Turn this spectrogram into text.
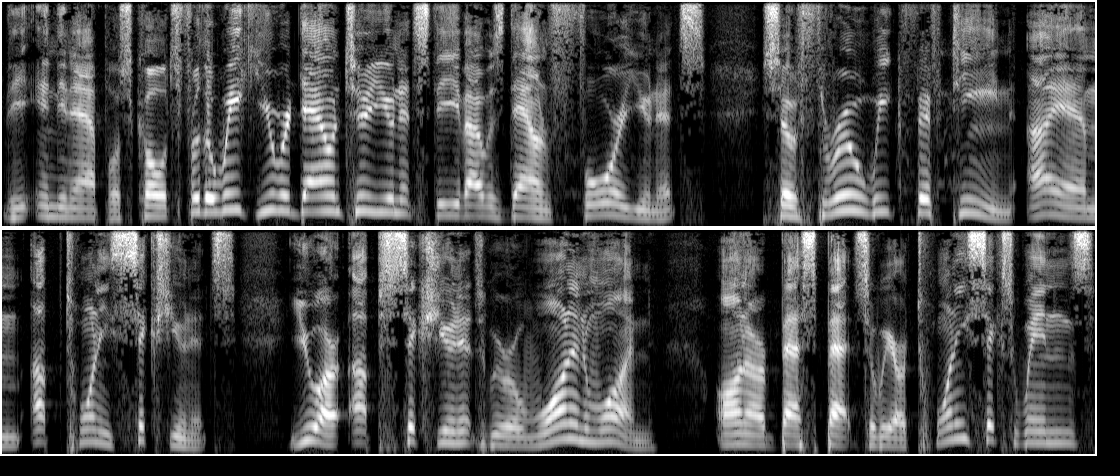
the Indianapolis Colts. For the week, you were down two units, Steve. I was down four units. So through week 15, I am up 26 units. You are up six units. We were one and one on our best bet. So we are 26 wins,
